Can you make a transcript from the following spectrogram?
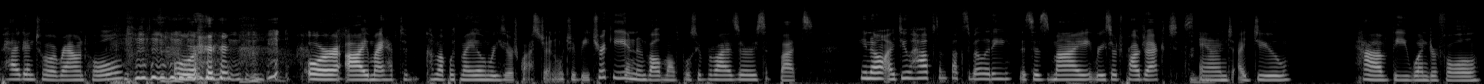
peg into a round hole, or or I might have to come up with my own research question, which would be tricky and involve multiple supervisors. But you know, I do have some flexibility. This is my research project, Mhm. and I do have the wonderful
